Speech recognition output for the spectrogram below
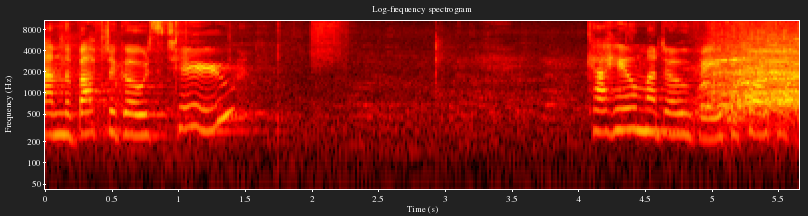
And the BAFTA goes to Khalil Madovi for Four O'Clock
